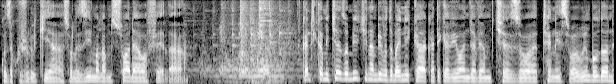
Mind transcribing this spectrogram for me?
kuweza kushughulikia suala zima la mswada wa fedha. Katika michezo, mbichi na mbivu zabainika katika viwanja vya mchezo wa tenis wa Wimbledon,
